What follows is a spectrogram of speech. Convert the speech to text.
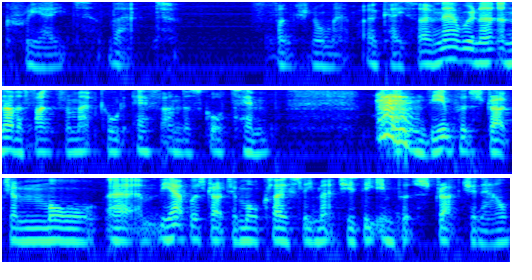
create that functional map. Okay, so now we're in a, another functional map called f underscore temp. the input structure more, um, the output structure more closely matches the input structure now,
